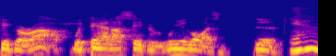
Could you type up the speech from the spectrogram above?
figure up without us even realizing. Yeah. Yeah.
